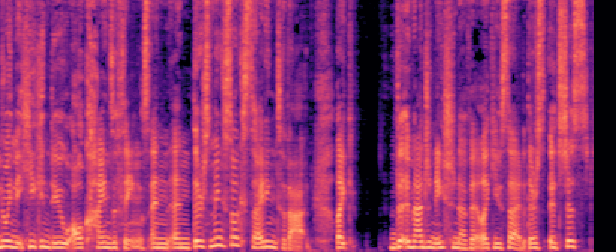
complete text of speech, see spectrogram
Knowing that he can do all kinds of things and and there's something so exciting to that like the imagination of it like you said there's it's just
